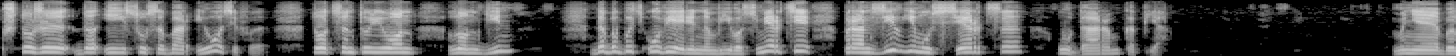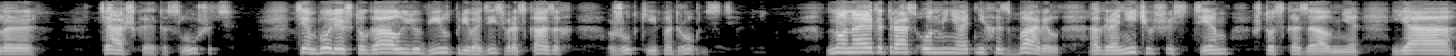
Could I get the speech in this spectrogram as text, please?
Что же до Иисуса Бар-Иосифа, то Центурион Лонгин — дабы быть уверенным в его смерти, пронзил ему сердце ударом копья. Мне было тяжко это слушать, тем более что Гал любил приводить в рассказах жуткие подробности. Но на этот раз он меня от них избавил, ограничившись тем, что сказал мне, «Я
